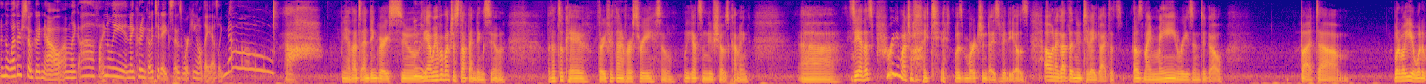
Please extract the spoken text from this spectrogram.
And the weather's so good now. I'm like, ah, finally. And I couldn't go today because I was working all day. I was like, no. Ah, Yeah, that's ending very soon. Mm-hmm. Yeah, we have a bunch of stuff ending soon. But that's okay. 35th anniversary, so we got some new shows coming. Uh, so yeah, that's pretty much all I did was merchandise videos. Oh, and I got the new Today guides. That's that was my main reason to go. But um, what about you? What have,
